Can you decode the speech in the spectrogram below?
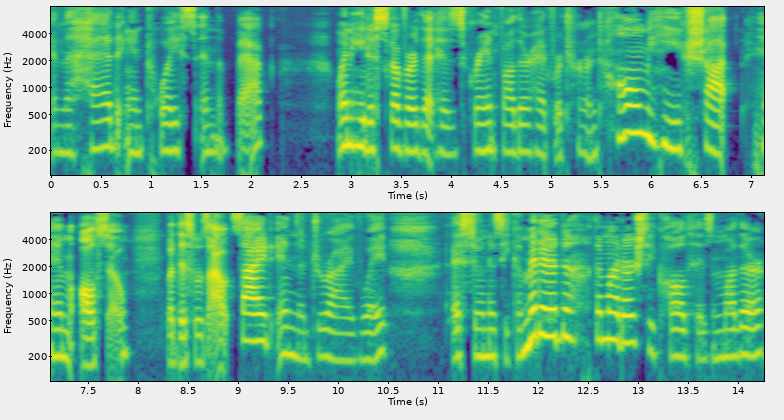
in the head and twice in the back. When he discovered that his grandfather had returned home, he shot him also. But this was outside in the driveway. As soon as he committed the murders, he called his mother,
